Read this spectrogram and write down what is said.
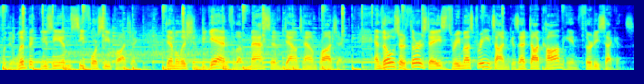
for the Olympic Museum C4C project. Demolition began for the massive downtown project. And those are Thursday's three must reads on Gazette.com in 30 seconds.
